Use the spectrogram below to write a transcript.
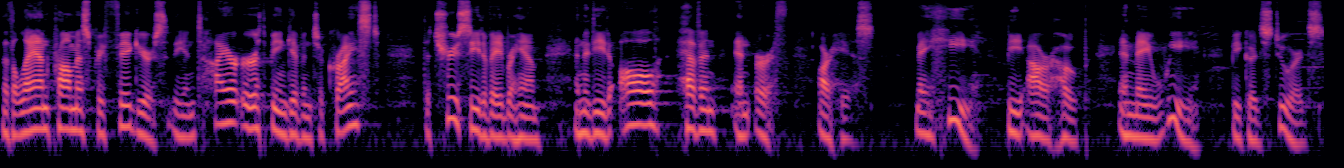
that the land promise prefigures the entire earth being given to Christ, the true seed of Abraham, and indeed all heaven and earth are his. May he be our hope, and may we be good stewards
